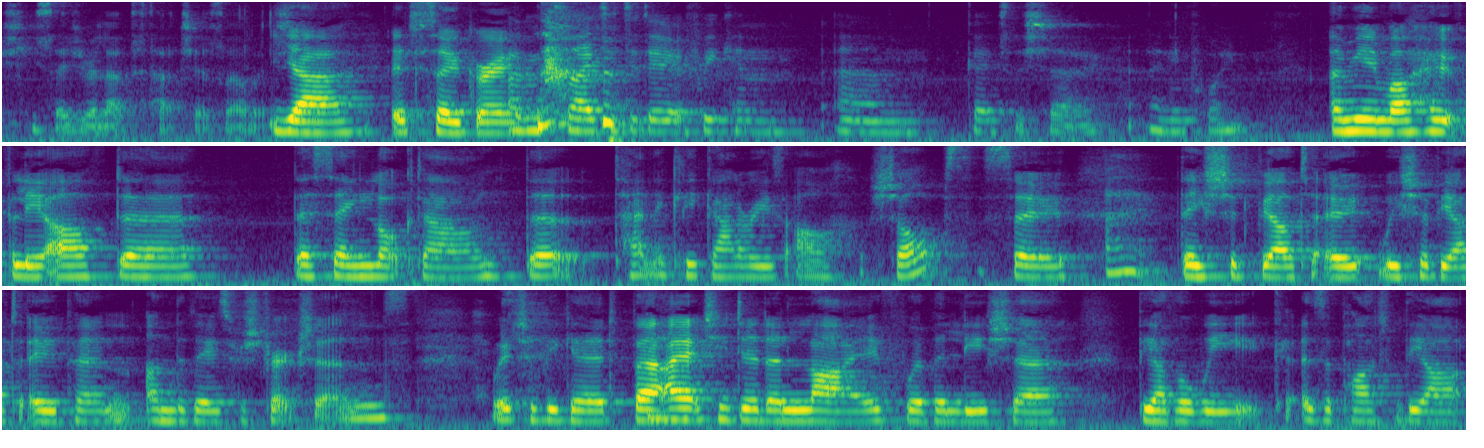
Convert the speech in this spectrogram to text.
she says you're allowed to touch it as well. yeah, it's so great. I'm excited to do it if we can um, go to the show at any point. I mean, well, hopefully, after they're saying lockdown, that technically galleries are shops. So, Oh, they should be able to, o- we should be able to open under those restrictions, which would be good. But I actually did a live with Alicia the other week as a part of the art,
